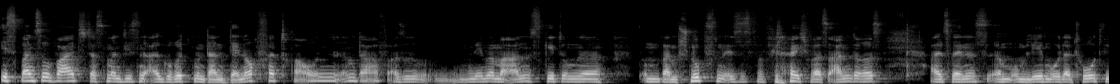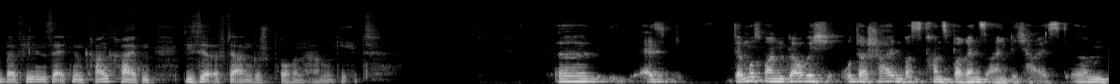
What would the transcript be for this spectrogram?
Ist man so weit, dass man diesen Algorithmen dann dennoch vertrauen ähm, darf? Also nehmen wir mal an, es geht um eine, um beim Schnupfen ist es vielleicht was anderes, als wenn es ähm, um Leben oder Tod, wie bei vielen seltenen Krankheiten, die Sie öfter angesprochen haben, geht. Äh, also da muss man, glaube ich, unterscheiden, was Transparenz eigentlich heißt. Ähm,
